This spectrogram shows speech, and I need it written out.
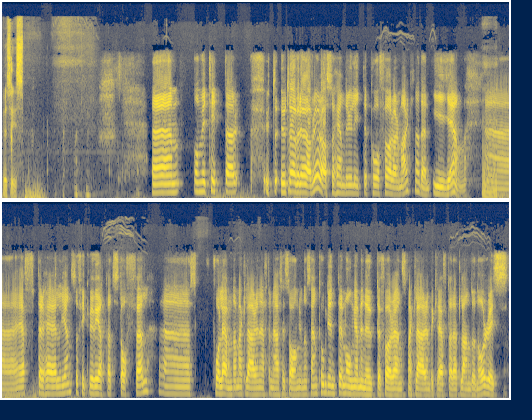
Precis. Um, om vi tittar ut, utöver det övriga då, så händer det lite på förarmarknaden igen. Mm. Eh, efter helgen så fick vi veta att Stoffel eh, får lämna McLaren efter den här säsongen och sen tog det inte många minuter förrän McLaren bekräftade att Lando Norris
